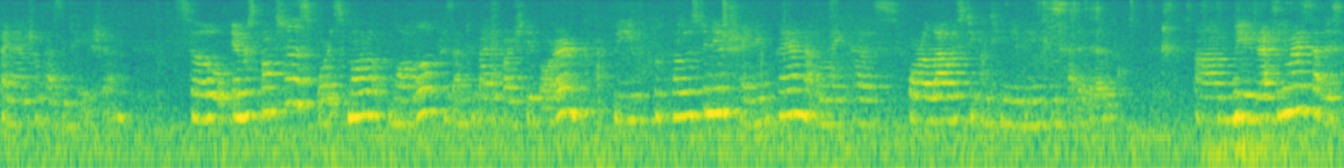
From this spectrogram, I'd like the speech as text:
financial presentation. So in response to the sports model, model presented by the varsity board, we've proposed a new training plan that will make us, or allow us to continue being competitive. Um, we recognize that this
